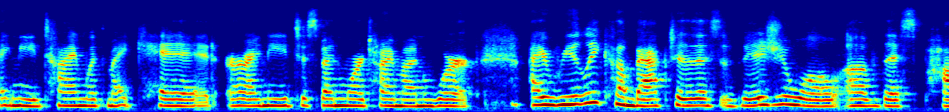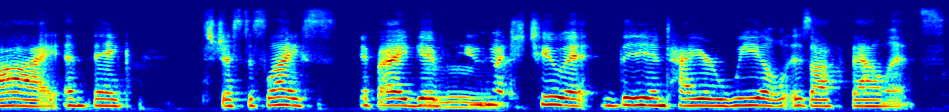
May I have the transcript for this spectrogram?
I need time with my kid or I need to spend more time on work, I really come back to this visual of this pie and think, it's just a slice if I give mm. too much to it, the entire wheel is off balance.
